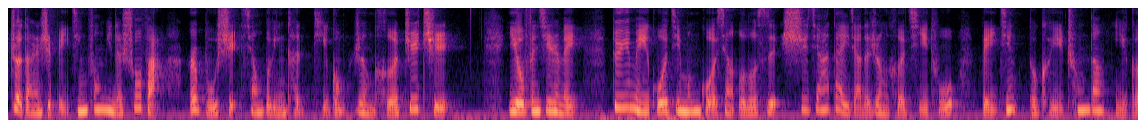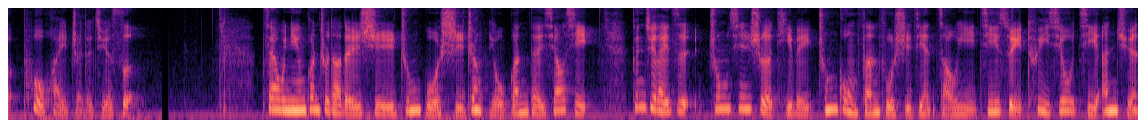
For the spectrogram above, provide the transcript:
这当然是北京方面的说法，而不是向布林肯提供任何支持。也有分析认为，对于美国及盟国向俄罗斯施加代价的任何企图，北京都可以充当一个破坏者的角色。再为您关注到的是中国时政有关的消息。根据来自中新社题为“中共反腐实践早已击碎退休及安全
